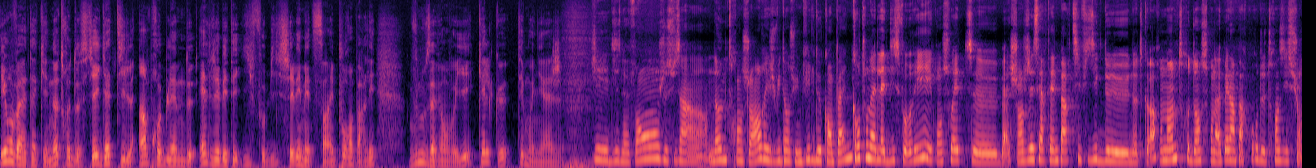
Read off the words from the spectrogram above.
et on va attaquer notre dossier. Y a-t-il un problème de LGBTI-phobie chez les médecins? Et pour en parler, vous nous avez envoyé quelques témoignages. J'ai 19 ans, je suis un homme transgenre et je vis dans une ville de campagne. Quand on a de la dysphorie et qu'on souhaite euh, bah, changer certaines parties physiques de notre corps, on entre dans ce qu'on appelle un parcours de transition.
